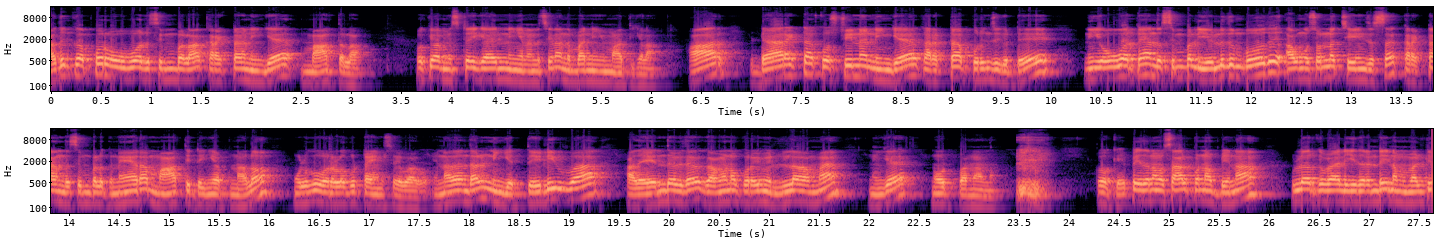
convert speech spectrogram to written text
அதுக்கப்புறம் ஒவ்வொரு சிம்பிளாக கரெக்டாக நீங்கள் மாற்றலாம் ஓகேவா மிஸ்டேக் ஆகிடுன்னு நீங்கள் நினச்சிங்கன்னா அந்த மாதிரி நீங்கள் மாற்றிக்கலாம் ஆர் டைரெக்டாக கொஸ்டினை நீங்கள் கரெக்டாக புரிஞ்சுக்கிட்டு நீங்கள் ஒவ்வொரு டைம் அந்த சிம்பிள் எழுதும்போது அவங்க சொன்ன சேஞ்சஸை கரெக்டாக அந்த சிம்பிளுக்கு நேராக மாற்றிட்டீங்க அப்படின்னாலும் உங்களுக்கு ஓரளவுக்கு டைம் சேவ் ஆகும். என்னதான் இருந்தாலும் நீங்கள் தெளிவாக அதை எந்த வித கவனக்குறையும் இல்லாமல் நீங்கள் நோட் பண்ணணும். ஓகே இப்போ இதை நம்ம சால்வ் பண்ணோம் அப்படின்னா உள்ளே இருக்க வேல்யூ இது ரெண்டையும் நம்ம மல்டி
